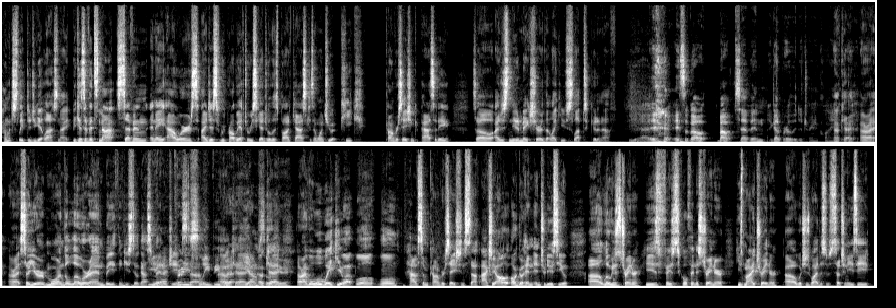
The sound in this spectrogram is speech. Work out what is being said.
how much sleep did you get last night? Because if it's not seven and eight hours, I just, we probably have to reschedule this podcast because I want you at peak conversation capacity. So I just need to make sure that like you slept good enough. Yeah. It's about about seven. I got up early to train a client. Okay. but- All right. All right. So you're more on the lower end, but you think you still got some Yeah, energy pretty and stuff. sleepy, but yeah, I'm still okay. here. All right. Well, we'll wake you up. We'll we'll have some conversation stuff. Actually, I'll I'll go ahead and introduce you. Uh, Logan's a trainer. He's physical fitness trainer. He's my trainer, uh, which is why this was such an easy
